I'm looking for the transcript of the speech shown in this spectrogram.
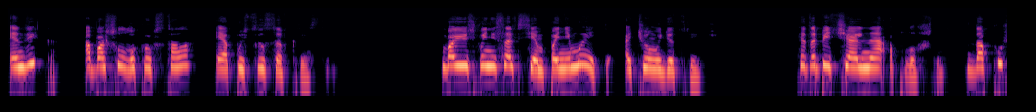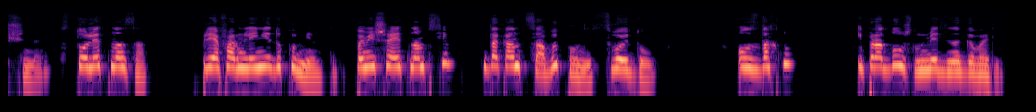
Энрико обошел вокруг стола и опустился в кресло. Боюсь, вы не совсем понимаете, о чем идет речь. Это печальная оплошность, допущенная сто лет назад при оформлении документов, помешает нам всем до конца выполнить свой долг. Он вздохнул и продолжил медленно говорить.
